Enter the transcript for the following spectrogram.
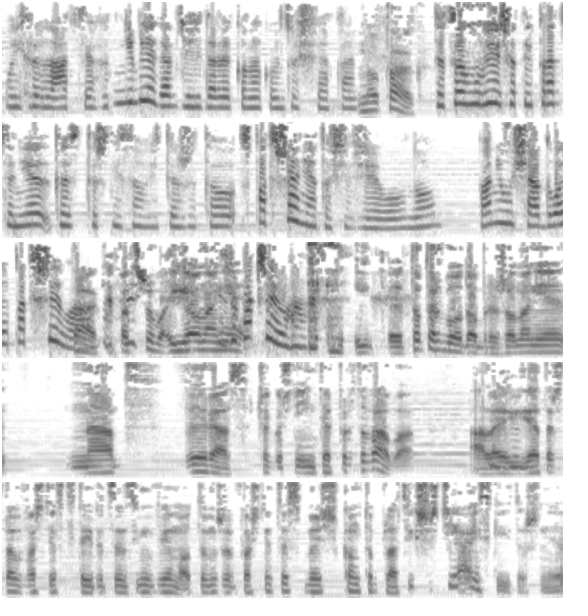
w moich relacjach. Nie biega gdzieś daleko na końcu świata. No tak. To, co mówiłeś o tej pracy, nie? To jest też niesamowite, że to z patrzenia to się wzięło, no. Pani usiadła i patrzyła. Tak, i patrzyła. I ona I nie. zobaczyła. I e, to też było dobre, że ona nie nad wyraz czegoś nie interpretowała. Ale Mhm. ja też tam właśnie w tej recenzji mówiłem o tym, że właśnie to jest myśl kontemplacji chrześcijańskiej też, nie?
